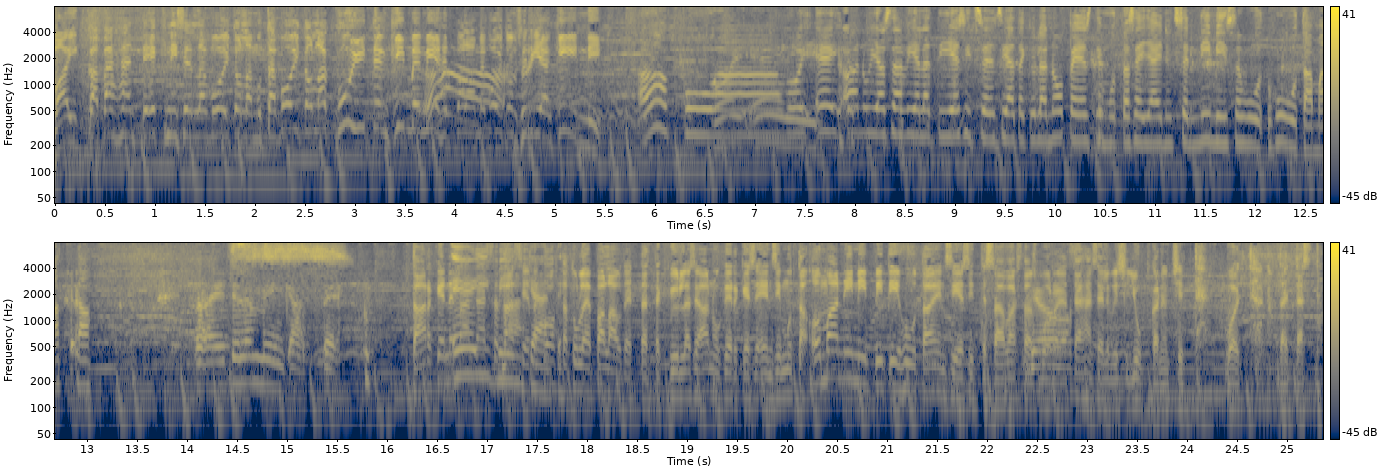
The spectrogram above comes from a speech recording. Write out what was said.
Vaikka vähän teknisellä voitolla, mutta voitolla kuitenkin me miehet palaamme voiton syrjään kiinni. Apua! Voi ei. Voi ei, Anu, ja sä vielä tiesit sen sieltä kyllä nopeasti, mutta se jäi nyt sen nimissä hu- huutamatta. No ei sille minkään tee. Tarkennetaan Ei tässä taas, sieltä kohta tulee palautetta, että kyllä se Anu kerkesi ensin, mutta oma nimi piti huutaa ensin ja sitten saa vastausvuoro. Joo. Ja tähän selvisi Jukka nyt sitten voittajana, tai tästä.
